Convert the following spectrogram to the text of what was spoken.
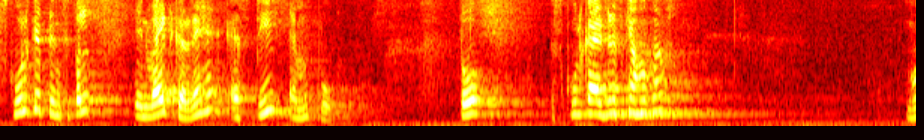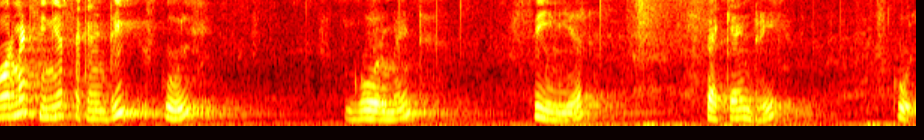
स्कूल के प्रिंसिपल इनवाइट कर रहे हैं एस टी एम को। तो स्कूल का एड्रेस क्या होगा? Government senior secondary school government senior secondary school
